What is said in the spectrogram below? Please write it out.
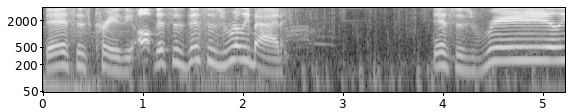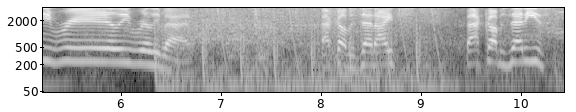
This is crazy. Oh, this is this is really bad. This is really, really, really bad. Back up, Zedites. Back up, Zeddies.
